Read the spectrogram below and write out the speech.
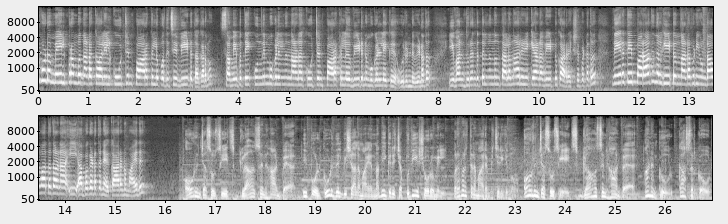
കാസർഗോഡ് മേൽപ്പറമ്പ് നടക്കാലിൽ കൂറ്റൻ പാറക്കല്ല് പതിച്ച് വീട് തകർന്നു. സമീപത്തെ കുന്നിൻ മുകളിൽ നിന്നാണ് കൂറ്റൻ പാറക്കല്ല് വീടിന് മുകളിലേക്ക് ഉരുണ്ടു വീണത്. ഈ വൻ ദുരന്തത്തിൽ നിന്നും തലനാരിഴയ്ക്കാണ് വീട്ടുകാർ രക്ഷപ്പെട്ടത്. നേരത്തെ പരാതി നൽകിയിട്ടും നടപടി ഉണ്ടാവാത്തതാണ് ഈ അപകടത്തിന് കാരണമായത്. Orange Associates glass and hardware ഇപ്പോൾ കൂടുതൽ വിശാലമായ നവീകരിച്ച പുതിയ ഷോറൂമിൽ പ്രവർത്തനം ആരംഭിച്ചിരിക്കുന്നു. Orange Associates glass and hardware Anangoor Kasaragod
